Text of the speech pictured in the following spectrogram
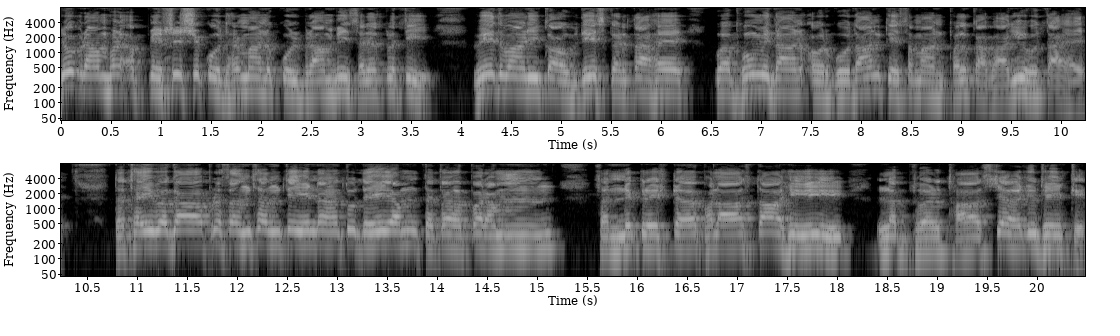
जो ब्राह्मण अपने शिष्य को धर्मानुकूल ब्राह्मी सरस्वती वेदवाणी का उपदेश करता है, वह भूमिदान और गोदान के समान फल का भागी होता है। तथा गा प्रशंसते न तो देयम ततः परम। सन्निकृष्ट फलास्ता ही लब्ध्वर्थाश्च युधिष्ठिर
